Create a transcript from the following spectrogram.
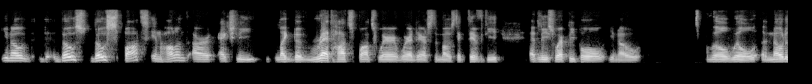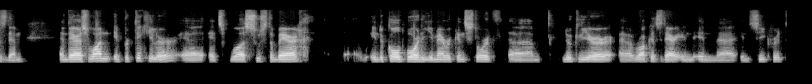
you know th- those those spots in Holland are actually like the red hot spots where where there's the most activity, at least where people you know will will uh, notice them. And there's one in particular. Uh, it was Soesterberg. In the Cold War, the Americans stored um, nuclear uh, rockets there in in uh, in secret.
